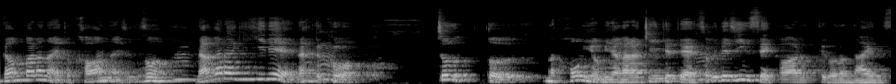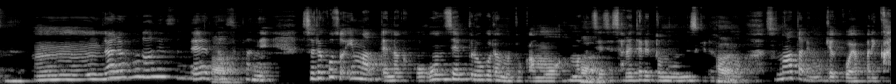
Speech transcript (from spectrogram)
頑張らないと変わんないですよ。その、うん。ながら聞きで、なんかこう、ちょっと、なんか本読みながら聞いてて、うんそれで人生変わるっていうことはないですね。じ。うーん、なるほどですね。はい確かに。それこそ今ってなんかこう音声プログラムとかも浜口先生されてると思うんですけれども、はそのあたりも結構やっぱりがっ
